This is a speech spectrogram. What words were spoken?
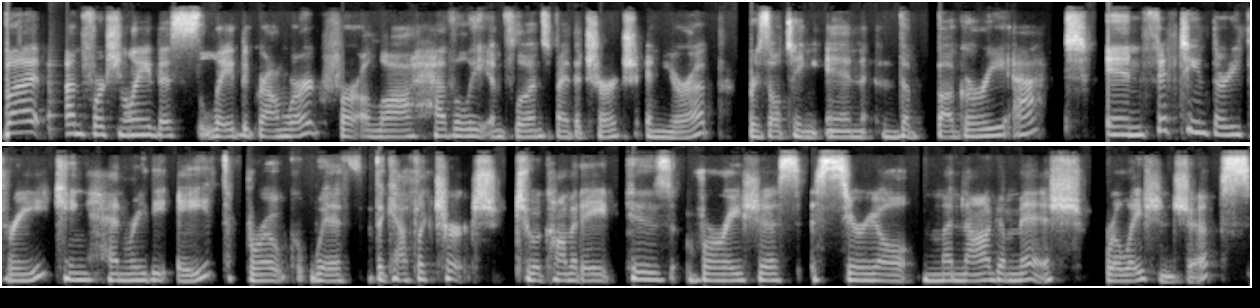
But unfortunately, this laid the groundwork for a law heavily influenced by the church in Europe, resulting in the Buggery Act. In 1533, King Henry VIII broke with the Catholic Church to accommodate his voracious serial monogamish relationships,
